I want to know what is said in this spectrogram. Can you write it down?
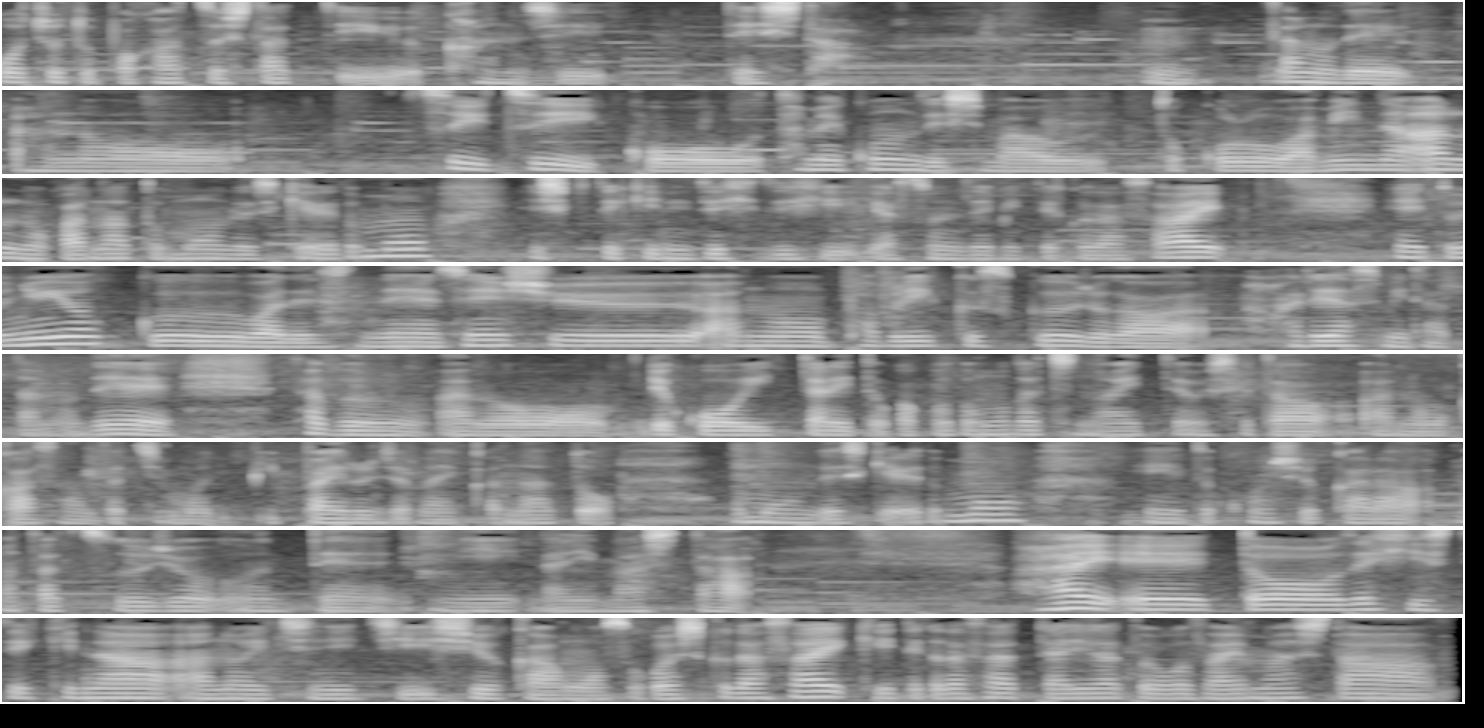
こうちょっと爆発したっていう感じでした。うん、なのであのついついこう溜め込んでしまうところはみんなあるのかなと思うんですけれども意識的にぜひぜひ休んでみてください。えーと、ニューヨークはですね先週あのパブリックスクールが春休みだったので多分あの旅行行ったりとか子どもたちの相手をしてたあのお母さんたちもいっぱいいるんじゃないかなと思うんですけれども、えーと今週からまた通常運転になりました。はい、えーと、ぜひ素敵なあの一日1週間をお過ごしください。聞いてくださってありがとうございました。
